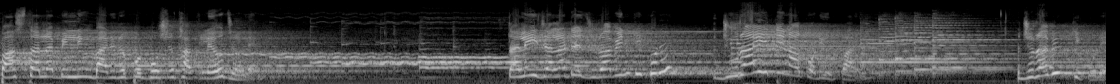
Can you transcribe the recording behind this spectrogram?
পাঁচতলা বিল্ডিং বাড়ির ওপর বসে থাকলেও জ্বলে। তাহলে এই জ্বালাটা জুড়াবেন কি করে? জুড়াইতে না করে উপায়। জুড়াবেন কি করে?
